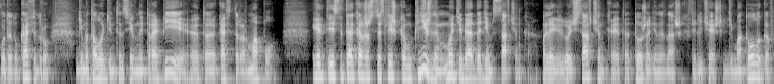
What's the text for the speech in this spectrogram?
вот эту кафедру гематологии интенсивной терапии. Это кафедра РМАПО говорит, если ты окажешься слишком книжным, мы тебя отдадим Савченко. Валерий Григорьевич Савченко – это тоже один из наших величайших гематологов.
